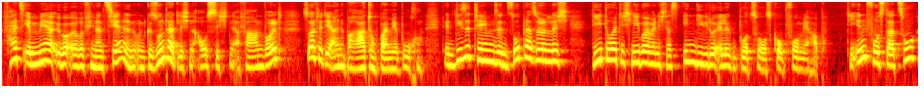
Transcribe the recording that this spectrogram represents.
Falls ihr mehr über eure finanziellen und gesundheitlichen Aussichten erfahren wollt, solltet ihr eine Beratung bei mir buchen. Denn diese Themen sind so persönlich, die deute ich lieber, wenn ich das individuelle Geburtshoroskop vor mir habe. Die Infos dazu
